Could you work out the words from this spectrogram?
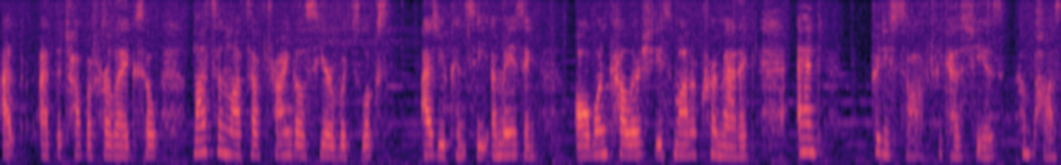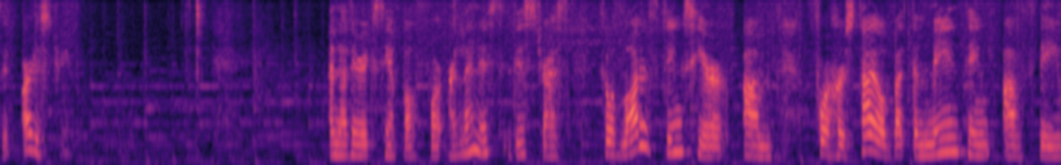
at, at the top of her leg. So lots and lots of triangles here, which looks, as you can see, amazing. All one color, she's monochromatic, and pretty soft because she is composite artistry. Another example for Arlenis, this dress. So a lot of things here um, for her style, but the main thing of the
